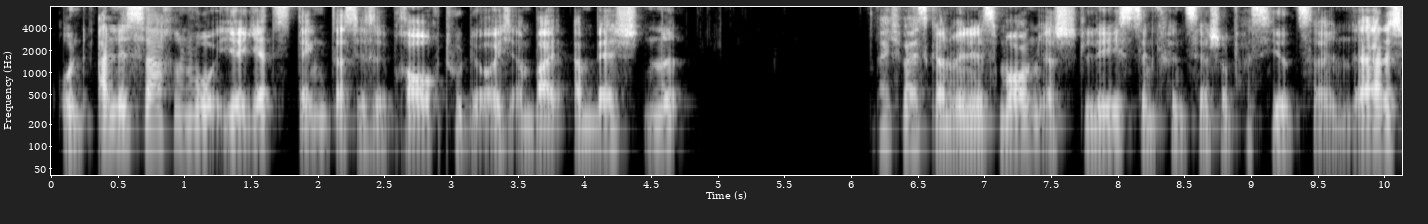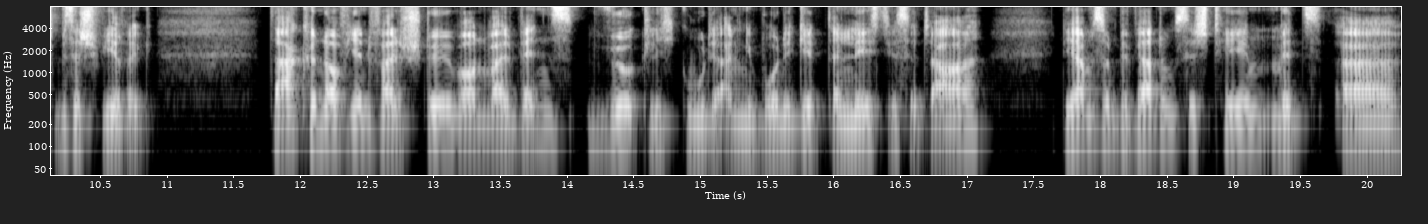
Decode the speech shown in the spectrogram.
Und alle Sachen, wo ihr jetzt denkt, dass ihr sie braucht, tut ihr euch am, am besten. Ich weiß gar nicht, wenn ihr das morgen erst lest, dann könnte es ja schon passiert sein. Ja, das ist ein bisschen schwierig. Da könnt ihr auf jeden Fall stöbern, weil wenn es wirklich gute Angebote gibt, dann lest ihr sie da. Die haben so ein Bewertungssystem mit äh,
